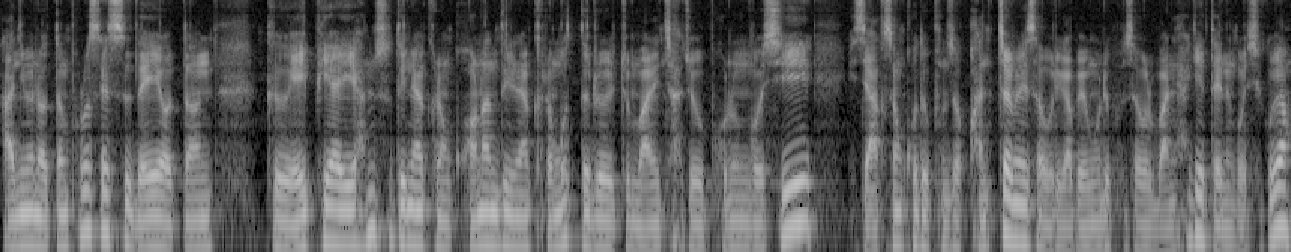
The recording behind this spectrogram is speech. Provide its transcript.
아니면 어떤 프로세스 내에 어떤 그 API 함수들이나 그런 권한들이나 그런 것들을 좀 많이 자주 보는 것이 이제 악성 코드 분석 관점에서 우리가 메모리 분석을 많이 하게 되는 것이고요.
